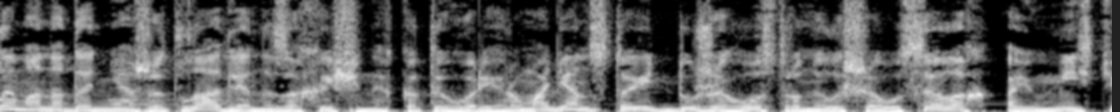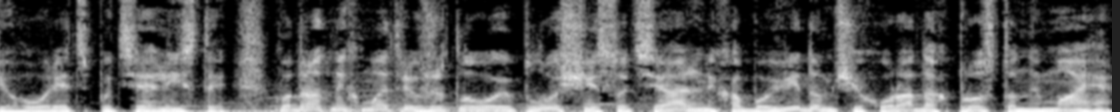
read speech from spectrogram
Проблема надання житла для незахищених категорій громадян стоїть дуже гостро не лише у селах, а й у місті, говорять спеціалісти. Квадратних метрів житлової площі соціальних або відомчих у радах просто немає.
